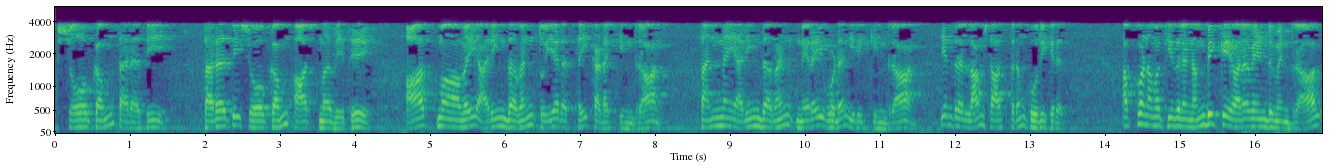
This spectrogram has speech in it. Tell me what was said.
சோகம் தரதி. தரதி சோகம் ஆத்மவிது. ஆத்மாவை அறிந்தவன் துயரத்தை கடக்கின்றான். தன்னை அறிந்தவன் நிறைவுடன் இருக்கின்றான் என்றெல்லாம் சாஸ்திரம் கூறுகிறது. அப்போ நமக்கு இதுல நம்பிக்கை வர வேண்டும் என்றால்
